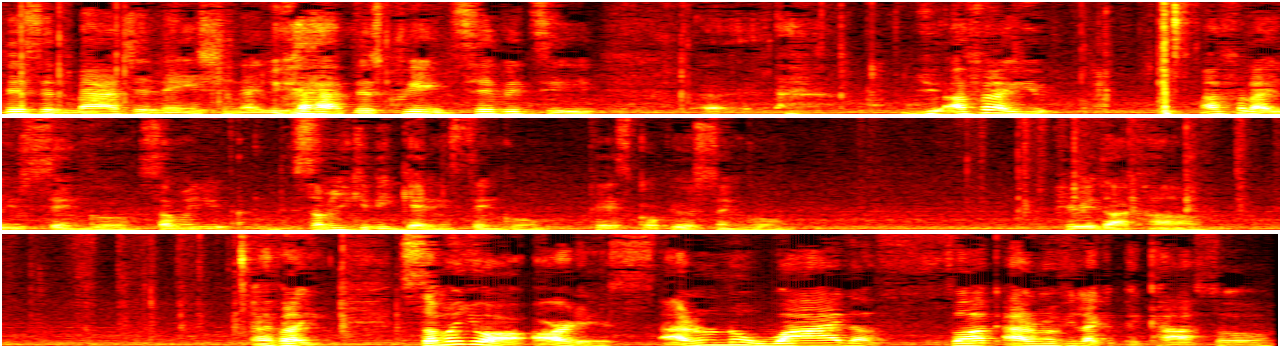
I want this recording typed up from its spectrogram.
this imagination that you have, this creativity. Uh, you, I feel like you. I feel like you single. Some of you, some of you could be getting single. Okay, Scorpio single. Period.com. I feel like some of you are artists. I don't know why the fuck. I don't know if you like Picasso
